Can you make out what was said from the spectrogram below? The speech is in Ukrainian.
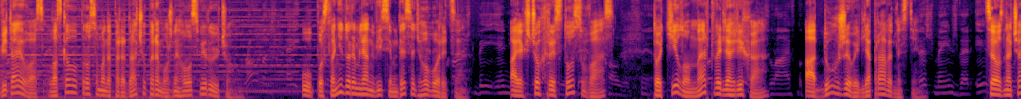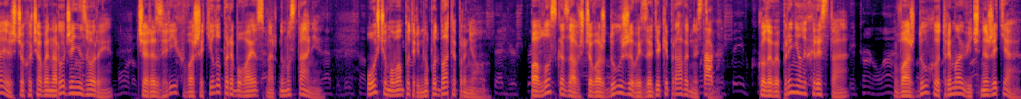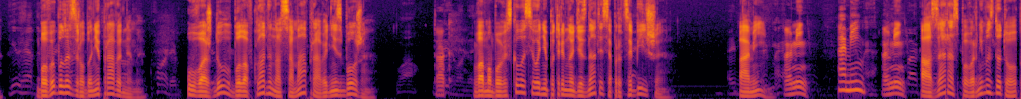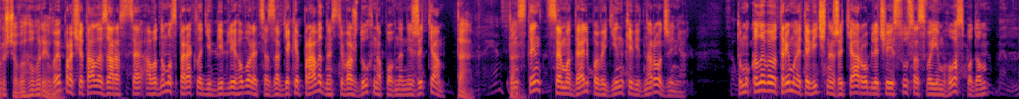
Вітаю вас! Ласкаво просимо на передачу Переможний голос віруючого. У посланні до римлян 8.10 говориться: А якщо Христос в вас, то тіло мертве для гріха, а дух живий для праведності. Це означає, що, хоча ви народжені згори, через гріх ваше тіло перебуває в смертному стані. Ось чому вам потрібно подбати про нього. Павло сказав, що ваш дух живий завдяки праведності. Так. Коли ви прийняли Христа, ваш дух отримав вічне життя, бо ви були зроблені праведними. У ваш дух була вкладена сама праведність Божа. Так. Вам обов'язково сьогодні потрібно дізнатися про це більше. Амінь. Амінь. Амінь. Амінь. А зараз повернімось до того, про що ви говорили. Ви прочитали зараз це, а в одному з перекладів Біблії говориться: завдяки праведності ваш дух наповнений життям. Так, так, Інстинкт це модель поведінки від народження. Тому, коли ви отримуєте вічне життя, роблячи Ісуса своїм Господом,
